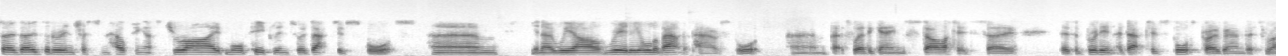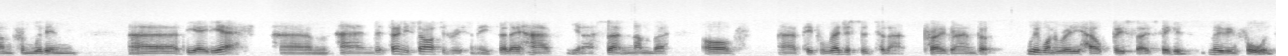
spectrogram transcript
so those that are interested in helping us drive more people into adaptive sports, um, you know, we are really all about the power of sport. Um, that's where the game started. So there's a brilliant adaptive sports program that's run from within uh, the ADF, um, and it's only started recently. So they have you know a certain number of uh, people registered to that program, but we want to really help boost those figures moving forwards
